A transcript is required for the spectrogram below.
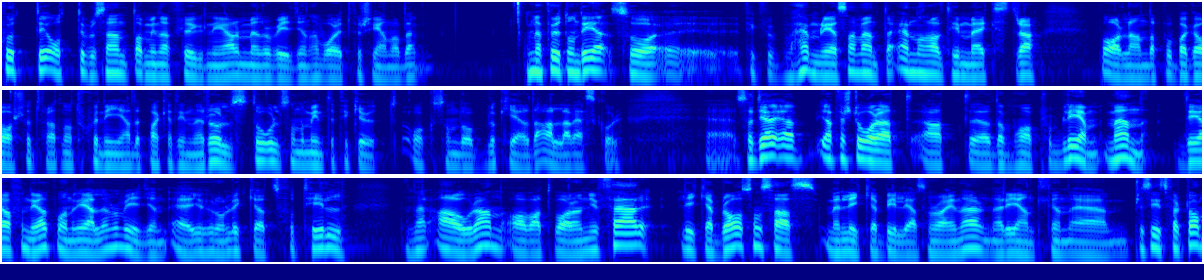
70-80% av mina flygningar med Norwegian har varit försenade. Men förutom det så fick vi på hemresan vänta en och en halv timme extra på Arlanda på bagaget för att något geni hade packat in en rullstol som de inte fick ut och som då blockerade alla väskor. Så jag, jag, jag, förstår att, att de har problem, men det jag funderat på när det gäller Norwegian är ju hur de lyckats få till den här auran av att vara ungefär lika bra som SAS men lika billiga som Ryanair när det egentligen är precis tvärtom.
